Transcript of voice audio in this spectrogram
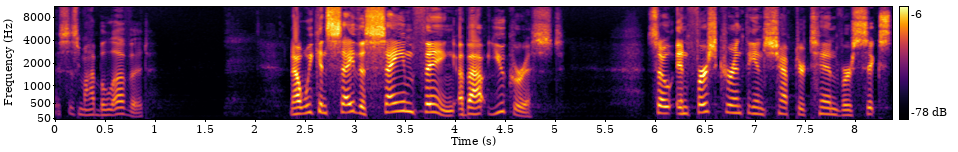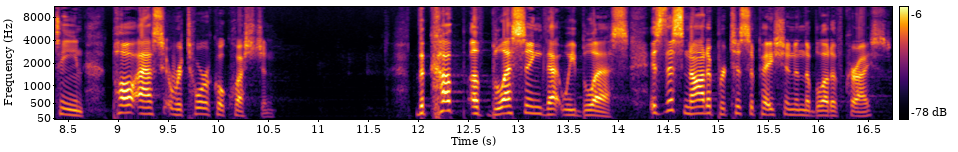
This is my beloved. Now we can say the same thing about Eucharist. So in 1 Corinthians chapter 10 verse 16, Paul asks a rhetorical question. The cup of blessing that we bless, is this not a participation in the blood of Christ?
